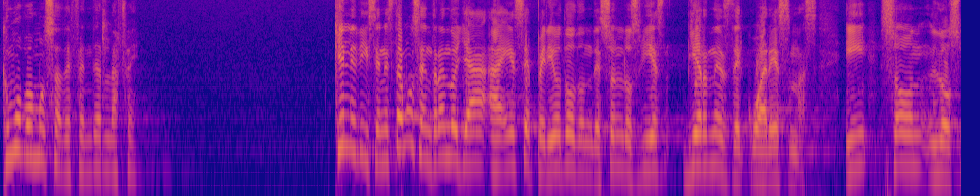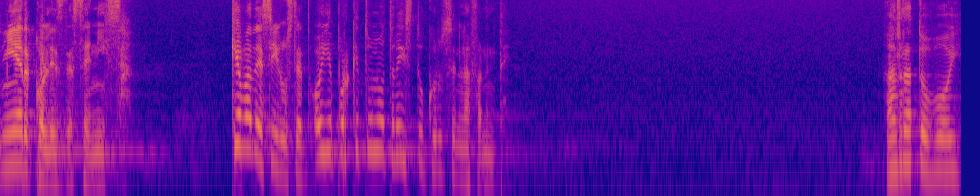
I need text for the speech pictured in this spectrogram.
¿Cómo vamos a defender la fe? ¿Qué le dicen? Estamos entrando ya a ese periodo donde son los viernes de cuaresmas y son los miércoles de ceniza. ¿Qué va a decir usted? Oye, ¿por qué tú no traes tu cruz en la frente? Al rato voy.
